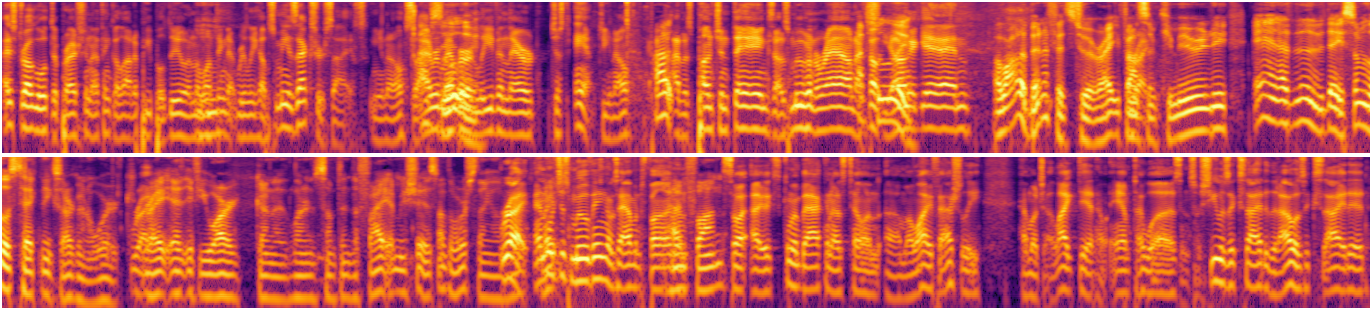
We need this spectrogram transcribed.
I struggle with depression. I think a lot of people do, and the one thing that really helps me is exercise. You know, so I remember leaving there just amped. You know, Prob- I was punching things, I was moving around, I felt young again. A lot of benefits to it, right? You found Right. some community, and at the end of the day, some of those techniques are going to work, Right. right? And If you are going to learn something to fight, I mean, shit, it's not the worst thing. Right, world, and I was just moving. I was having fun. having fun. So I, I was coming back, and I was telling uh, my wife Ashley how much I liked it, how amped I was, and so she was excited that I was excited.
